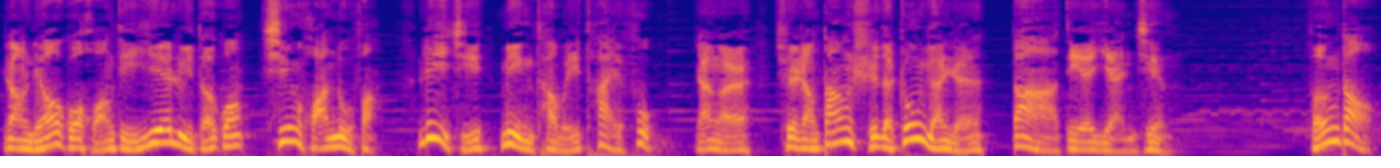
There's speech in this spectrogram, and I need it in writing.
让辽国皇帝耶律德光心花怒放，立即命他为太傅。然而，却让当时的中原人大跌眼镜。冯道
